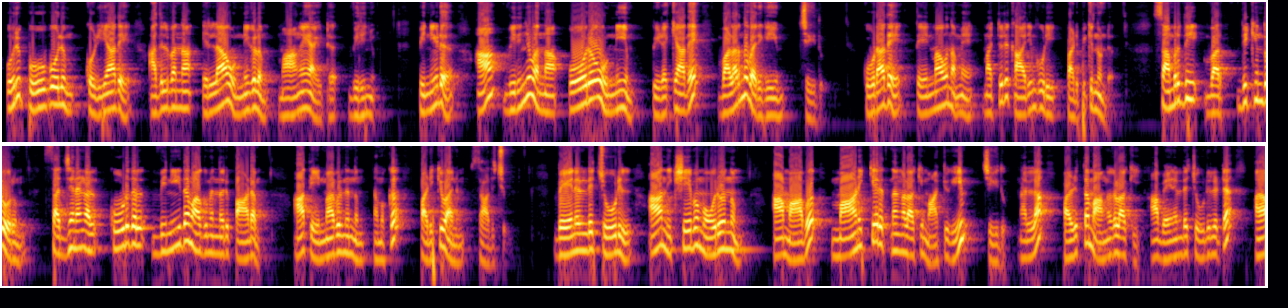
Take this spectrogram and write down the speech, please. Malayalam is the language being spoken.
ഒരു പൂ പോലും കൊഴിയാതെ അതിൽ വന്ന എല്ലാ ഉണ്ണികളും മാങ്ങയായിട്ട് വിരിഞ്ഞു. പിന്നീട് ആ വിരിഞ്ഞു വന്ന ഓരോ ഉണ്ണിയും പിഴയ്ക്കാതെ വളർന്നു വരികയും ചെയ്തു. കൂടാതെ തേന്മാവ് നമ്മെ മറ്റൊരു കാര്യം കൂടി പഠിപ്പിക്കുന്നുണ്ട്. സമൃദ്ധി വർദ്ധിക്കുന്തോറും സജ്ജനങ്ങൾ കൂടുതൽ വിനീതമാകുമെന്നൊരു പാഠം ആ തേന്മാവിൽ നിന്നും നമുക്ക് പഠിക്കുവാനും സാധിച്ചു. വേനലിന്റെ ചൂടിൽ ആ നിക്ഷേപം ഓരോന്നും ആ മാവ് മാണിക്യരത്നങ്ങളാക്കി മാറ്റുകയും ചെയ്തു. നല്ല പഴുത്ത മാങ്ങകളാക്കി ആ വേനലിന്റെ ചൂടിലിട്ട് ആ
